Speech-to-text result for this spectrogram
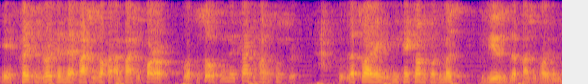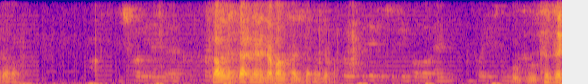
If places wrote in there Pasha and Pasha Parah, what's the source? And they try to find a source for it. That's why we take on because the most views that Pasha Parah is Rabban. Shkolim is definitely Rabban, Chayz is definitely Rabban. So what's the difference between Hobo and because they,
